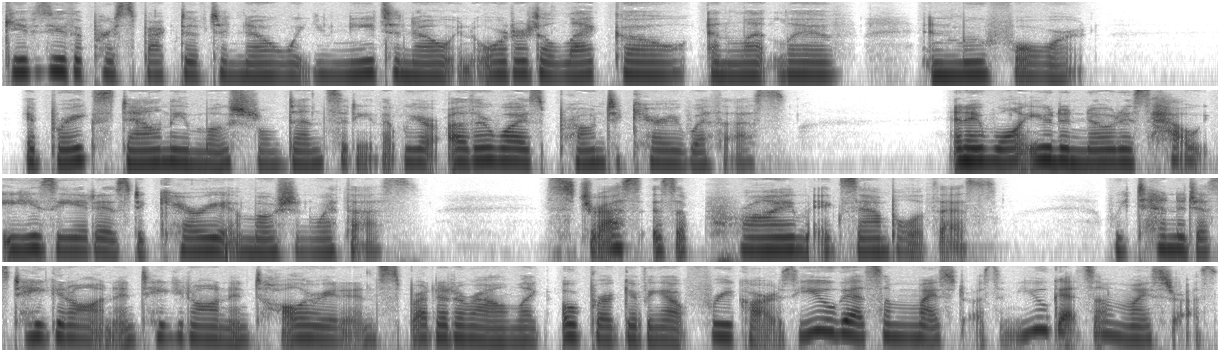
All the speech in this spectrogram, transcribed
Gives you the perspective to know what you need to know in order to let go and let live and move forward. It breaks down the emotional density that we are otherwise prone to carry with us. And I want you to notice how easy it is to carry emotion with us. Stress is a prime example of this. We tend to just take it on and take it on and tolerate it and spread it around like Oprah giving out free cars. You get some of my stress and you get some of my stress.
